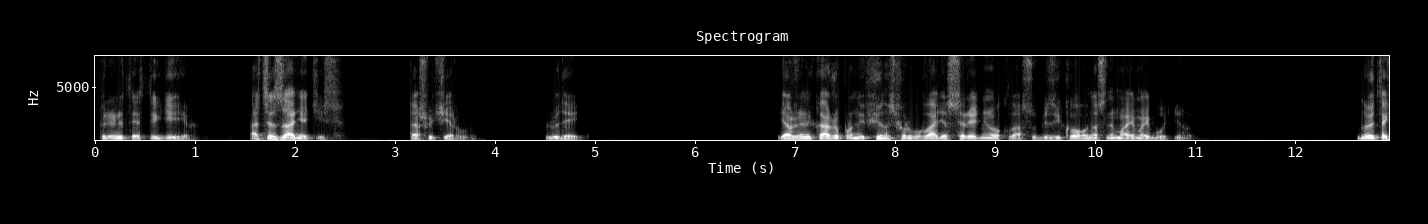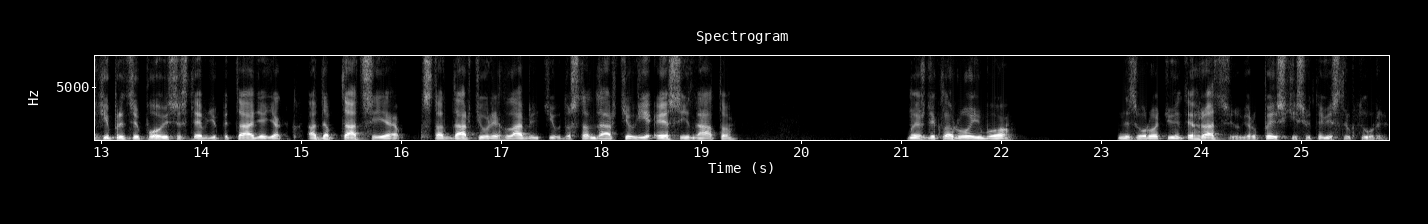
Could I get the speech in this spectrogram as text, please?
в пріоритетних діях. А це зайнятість в першу чергу людей. Я вже не кажу про необхідність формування середнього класу, без якого в нас немає майбутнього. Ну і такі принципові системні питання, як адаптація стандартів, регламентів до стандартів ЄС і НАТО. Ми ж декларуємо незворотню інтеграцію в європейські світові структури,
